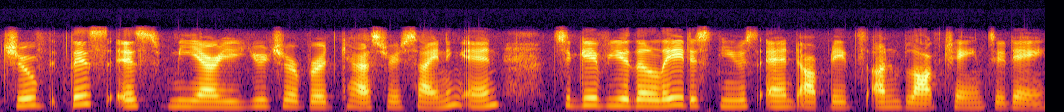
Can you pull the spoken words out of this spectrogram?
YouTube. This is your YouTube broadcaster, signing in to give you the latest news and updates on blockchain today.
